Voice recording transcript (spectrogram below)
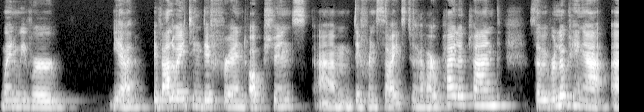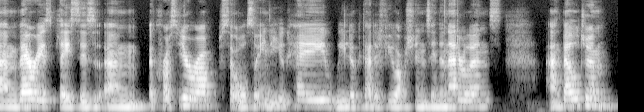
when we were, yeah, evaluating different options, um, different sites to have our pilot plant. So we were looking at um, various places um, across Europe, so also in the UK. We looked at a few options in the Netherlands and Belgium.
